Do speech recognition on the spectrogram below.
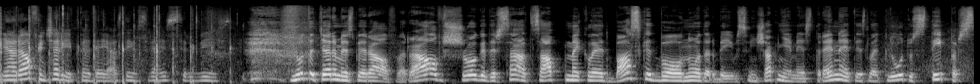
Jā, Ralfiņš arī pēdējās divas reizes ir bijis. Nu, tad ķeramies pie Rāfa. Rāfs šogad ir sācis apmeklēt basketbola nodarbības. Viņš apņēmies trenēties, lai kļūtu stiprs.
